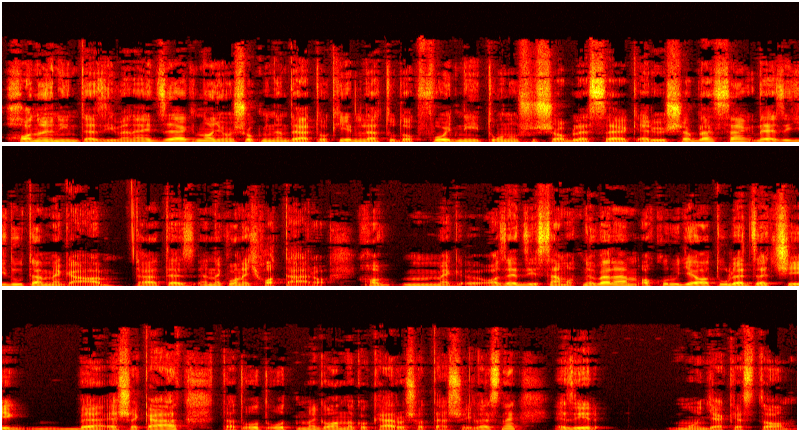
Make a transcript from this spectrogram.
ha nagyon intenzíven egyzek, nagyon sok mindent el tudok érni, le tudok fogyni, tónusosabb leszek, erősebb leszek, de ez egy idő után megáll. Tehát ez, ennek van egy határa. Ha meg az edzésszámot növelem, akkor ugye a túledzettségbe esek át, tehát ott, ott meg annak a káros hatásai lesznek, ezért mondják ezt a,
